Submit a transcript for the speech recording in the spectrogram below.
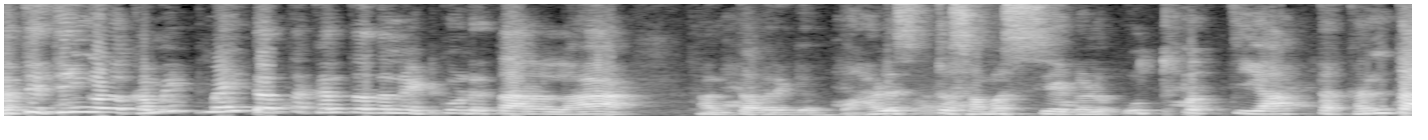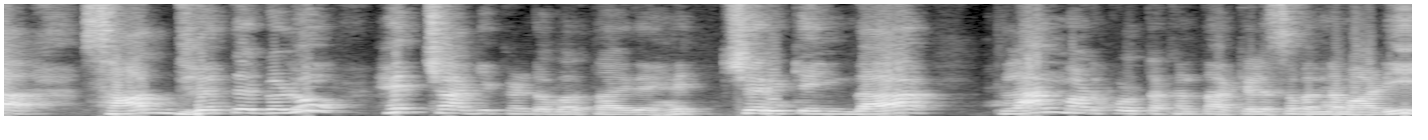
ಪ್ರತಿ ತಿಂಗಳು ಕಮಿಟ್ಮೆಂಟ್ ಅಂತಕ್ಕಂಥದ್ದನ್ನ ಇಟ್ಕೊಂಡಿರ್ತಾರಲ್ಲ ಅಂತವರಿಗೆ ಬಹಳಷ್ಟು ಸಮಸ್ಯೆಗಳು ಉತ್ಪತ್ತಿ ಆಗ್ತಕ್ಕಂಥ ಸಾಧ್ಯತೆಗಳು ಹೆಚ್ಚಾಗಿ ಕಂಡು ಬರ್ತಾ ಇದೆ. ಎಚ್ಚರಿಕೆಯಿಂದ ಪ್ಲಾನ್ ಮಾಡ್ಕೊಳ್ತಕ್ಕಂಥ ಕೆಲಸವನ್ನ ಮಾಡಿ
